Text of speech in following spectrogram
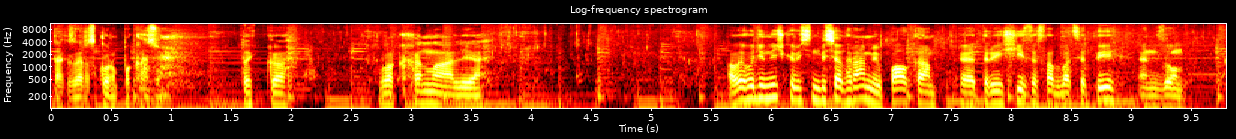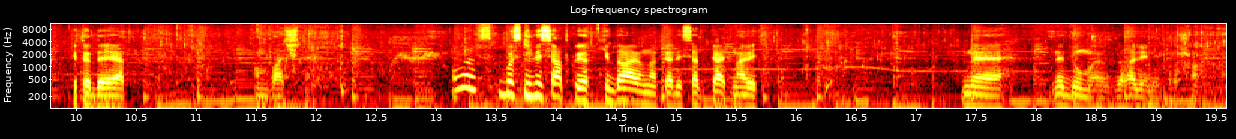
Так, зараз корм показую. Така вакханалія. Але годиничка 80 грамів, палка е, 3,6 за 120 Enzon і TDR. Там бачите. Але 80-ку я кидаю на 55 навіть не, не думаю взагалі ні про що.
